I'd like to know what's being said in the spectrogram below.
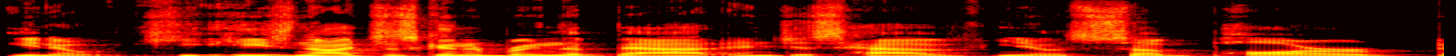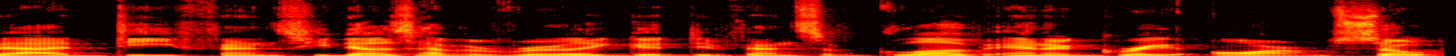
you know he, he's not just going to bring the bat and just have you know subpar bad defense. He does have a really good defensive glove and a great arm. So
